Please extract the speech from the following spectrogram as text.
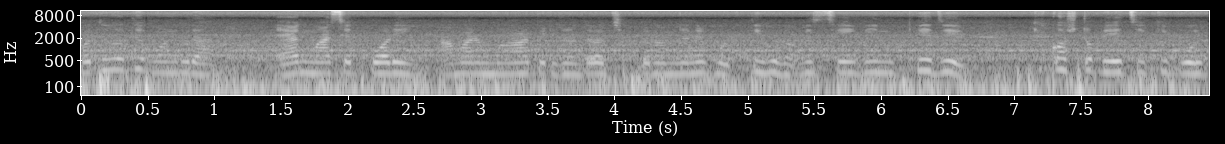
হতে হতে বন্ধুরা, এক মাসের পরেই আমার মার পেটের যন্ত্রণা চিত্তরঞ্জনে ভর্তি হলো। আমি সেই দিনকে যে কী কষ্ট পেয়েছি, কি বলব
